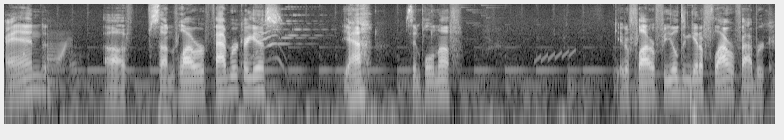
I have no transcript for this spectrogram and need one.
And, uh, sunflower fabric, I guess? Yeah, simple enough. Get a flower field and get a flower fabric.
